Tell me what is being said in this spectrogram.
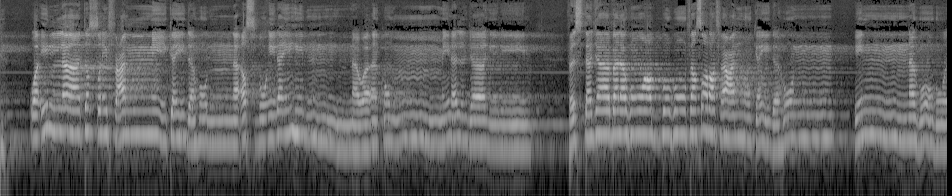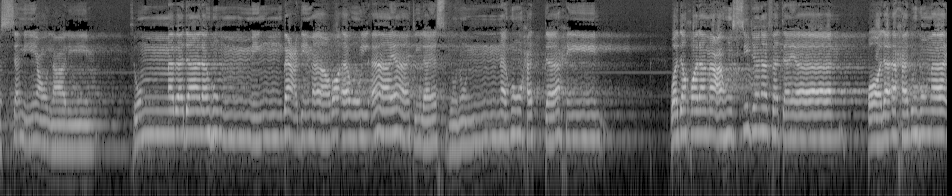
وإلا تصرف عني كيدهن أصب إليهن وأكن من الجاهلين. فاستجاب له ربه فصرف عنه كيدهن. إنه هو السميع العليم. ثم بدا لهم من بعد ما رأوا الآيات ليسجننه حتى حين. ودخل معه السجن فتيان. قال أحدهما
